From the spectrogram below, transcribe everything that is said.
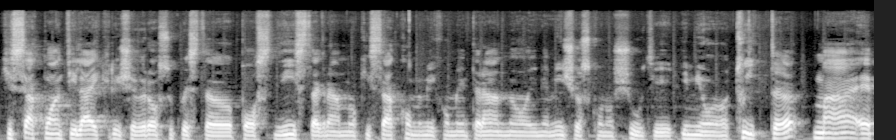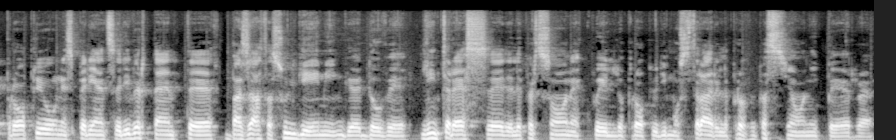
chissà quanti like riceverò su questo post di Instagram o chissà come mi commenteranno i miei amici o sconosciuti il mio tweet, ma è proprio un'esperienza divertente basata sul gaming dove l'interesse delle persone è quello proprio di mostrare le proprie passioni per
